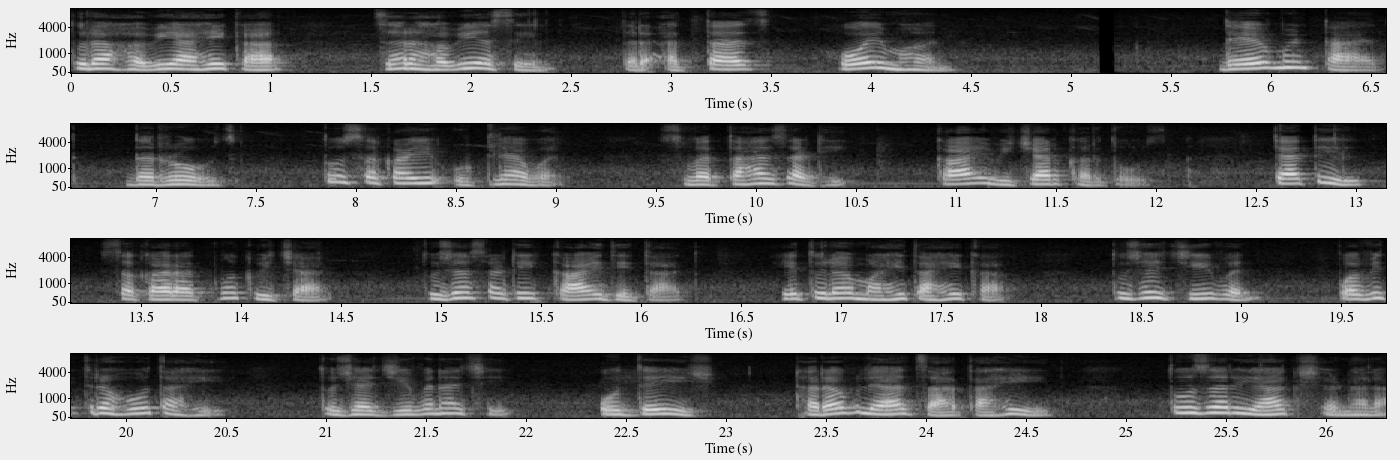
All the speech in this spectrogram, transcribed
तुला हवी आहे का? जर हवी असेल तर आत्ताच होय म्हण. देव म्हणतात दररोज तू सकाळी उठल्यावर स्वतःसाठी काय विचार करतोस? त्यातील सकारात्मक विचार तुझ्यासाठी काय देतात हे तुला माहीत आहे का? तुझे जीवन पवित्र होत आहे. तुझ्या जीवनाचे उद्देश ठरवल्या जात आहेत. तू जर या क्षणाला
